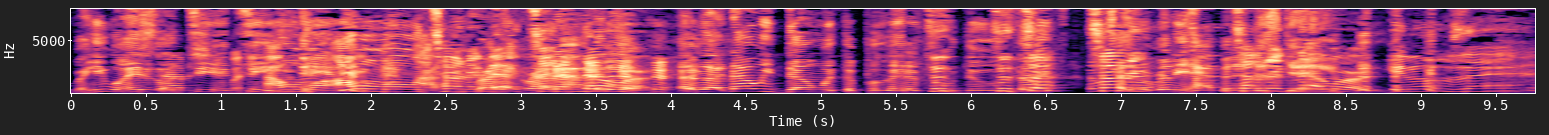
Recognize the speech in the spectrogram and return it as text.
but he want his on establishing, he- TNT. I want my- I want my own Turner net- Turner after network. that, I'm like, now we done with the political dudes. To let me, turn- let me tell you what really happened in this the game. network. You know what I'm saying? Yeah.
